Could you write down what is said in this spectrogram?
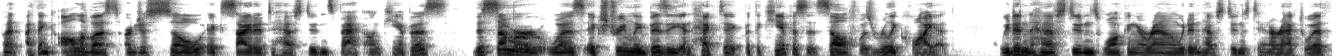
but I think all of us are just so excited to have students back on campus. This summer was extremely busy and hectic, but the campus itself was really quiet. We didn't have students walking around, we didn't have students to interact with.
